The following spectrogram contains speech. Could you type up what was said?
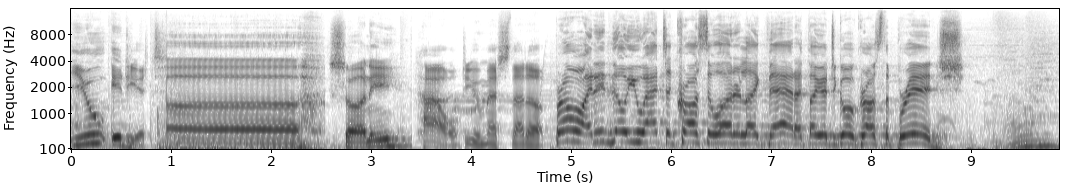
You idiot. Uh, Sunny? How do you mess that up? Bro, I didn't know you had to cross the water like that. I thought you had to go across the bridge.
